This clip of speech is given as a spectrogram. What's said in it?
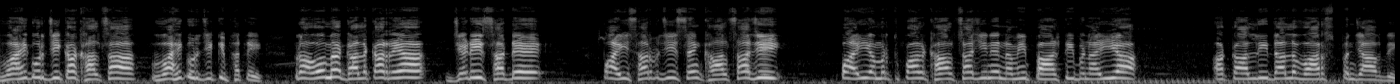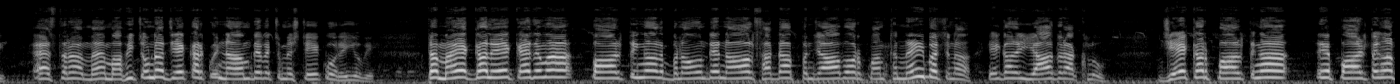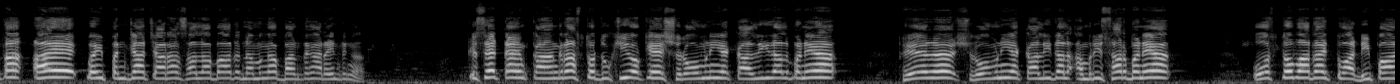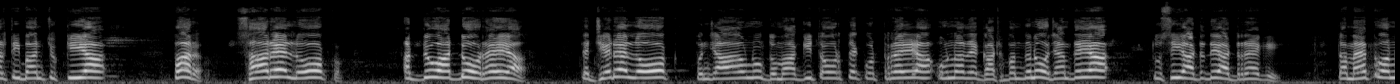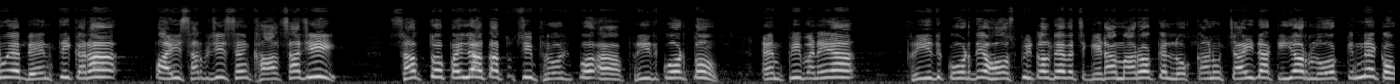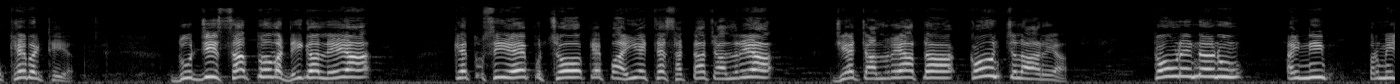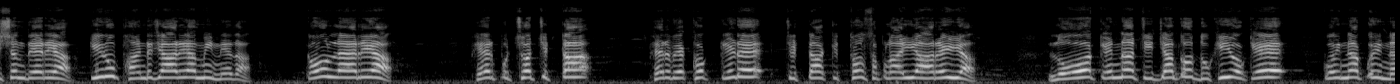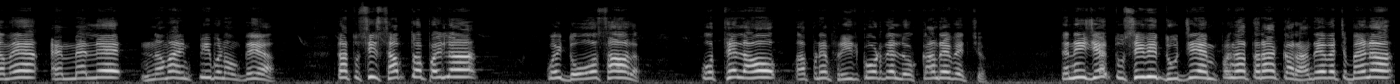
ਵਾਹਿਗੁਰੂ ਜੀ ਕਾ ਖਾਲਸਾ, ਵਾਹਿਗੁਰੂ ਜੀ ਕੀ ਫਤਿਹ। ਭਰਾਵੋ, ਮੈਂ ਗੱਲ ਕਰ ਰਿਹਾ ਜਿਹੜੀ ਸਾਡੇ ਭਾਈ ਸਰਬਜੀਤ ਸਿੰਘ ਖਾਲਸਾ ਜੀ, ਭਾਈ ਅਮਰਤਪਾਲ ਖਾਲਸਾ ਜੀ ਨੇ ਨਵੀਂ ਪਾਰਟੀ ਬਣਾਈ ਆ, ਅਕਾਲੀ ਦਲ ਵਾਰਸ ਪੰਜਾਬ ਦੇ। ਇਸ ਤਰ੍ਹਾਂ ਮੈਂ ਮਾਫੀ ਚਾਹੁੰਦਾ, ਜੇਕਰ ਕੋਈ ਨਾਮ ਦੇ ਵਿੱਚ ਮਿਸਟੇਕ ਹੋ ਰਹੀ ਹੋਵੇ। ਤਾਂ ਮੈਂ ਇੱਕ ਗੱਲ ਇਹ ਕਹਿ ਦੇਵਾਂ, ਪਾਰਟੀਆਂ ਬਣਾਉਣ ਦੇ ਨਾਲ ਸਾਡਾ ਪੰਜਾਬ ਔਰ ਪੰਥ ਨਹੀਂ ਬਚਣਾ, ਇਹ ਗੱਲ ਯਾਦ ਰੱਖ ਲਓ। ਜੇਕਰ ਪਾਰਟੀਆਂ ਇਹ ਪਾਰਟੀਆਂ ਤਾਂ ਆਏ ਕੋਈ 5-4 ਸਾਲਾਂ ਬਾਅਦ ਨਵੀਆਂ ਬਣਦੀਆਂ ਰਹਿੰਦੀਆਂ। ਕਿਸੇ ਟਾਈਮ ਕਾਂਗਰਸ ਤੋਂ ਦੁਖੀ ਹੋ ਕੇ ਸ਼੍ਰੋਮਣੀ ਅਕਾਲੀ ਦਲ ਬਣਿਆ, ਫਿਰ ਸ਼੍ਰੋਮਣੀ ਅਕਾਲੀ ਦਲ ਅੰਮ੍ਰਿਤਸਰ ਬਣਿਆ। ਉਸ ਤੋਂ ਬਾਅਦ ਅੱਜ ਤੁਹਾਡੀ ਪਾਰਟੀ ਬਣ ਚੁੱਕੀ ਆ। ਪਰ ਸਾਰੇ ਲੋਕ ਅੱਡੋ ਅੱਡ ਹੋ ਰਹੇ ਆ ਤੇ ਜਿਹੜੇ ਲੋਕ ਪੰਜਾਬ ਨੂੰ ਦਿਮਾਗੀ ਤੌਰ ਤੇ ਕੁੱਟ ਰਹੇ ਆ, ਉਹਨਾਂ ਦੇ ਗਠਬੰਧਨ ਹੋ ਜਾਂਦੇ ਆ। ਤੁਸੀਂ ਅੱਡ ਦੇ ਅੱਡ ਰਹਿ ਗਏ। ਤਾਂ ਮੈਂ ਤੁਹਾਨੂੰ ਇਹ ਬੇਨਤੀ ਕਰਾਂ ਭਾਈ ਸਰਬਜੀਤ ਸਿੰਘ ਖਾਲਸਾ ਜੀ, ਸਭ ਤੋਂ ਪਹਿਲਾਂ ਤਾਂ ਤੁਸੀਂ ਫਿਰੋਜ਼ਪੁਰ ਫਰੀਦਕੋਟ ਤੋਂ ਐਮਪੀ ਬਣੇ ਆ। ਫਰੀਦਕੋਟ ਦੇ ਹਸਪੀਟਲ ਦੇ ਵਿੱਚ ਗੇੜਾ ਮਾਰੋ ਕਿ ਲੋਕਾਂ ਨੂੰ ਚਾਹੀਦਾ ਕੀ ਆ ਔਰ ਲੋਕ ਕਿੰਨੇ ਕੁ ਔਖੇ ਬੈਠੇ ਆ। ਦੂਜੀ ਸਭ ਤੋਂ ਵੱਡੀ ਗੱਲ ਇਹ ਆ ਕਿ ਤੁਸੀਂ ਇਹ ਪੁੱਛੋ ਕਿ ਭਾਈ ਇੱਥੇ ਸੱਟਾ ਚੱਲ ਰਿਹਾ। ਜੇ ਚੱਲ ਰਿਹਾ ਤਾਂ ਕੌਣ ਚਲਾ ਰਿਹਾ? ਕੌਣ ਇਹਨਾਂ ਨੂੰ ਇੰਨੀ ਪਰਮਿਸ਼ਨ ਦੇ ਰਿਹਾ? ਕਿਹਨੂੰ ਫੰਡ ਜਾ ਰਿਹਾ ਮਹੀਨੇ ਦਾ? ਕੌਣ ਲੈ ਰਿਹਾ? ਫਿਰ ਪੁੱਛੋ ਚਿੱਟਾ। ਫਿਰ ਵੇਖੋ ਕਿਹੜੇ ਚਿੱਟਾ ਕਿੱਥੋਂ ਸਪਲਾਈ ਆ ਰਹੀ ਆ। ਲੋਕ ਇਹਨਾਂ ਚੀਜ਼ਾਂ ਤੋਂ ਦੁਖੀ ਹੋ ਕੇ ਕੋਈ ਨਾ ਕੋਈ ਨਵੇਂ ਐਮਐਲਏ ਨਵਾਂ ਐਮਪੀ ਬਣਾਉਂਦੇ ਆ। ਤਾਂ ਤੁਸੀਂ ਸਭ ਤੋਂ ਪਹਿਲਾਂ ਕੋਈ 2 ਸਾਲ ਉੱਥੇ ਲਾਓ ਆਪਣੇ ਫਰੀਦਕੋਟ ਦੇ ਲੋਕਾਂ ਦੇ ਵਿੱਚ। ਤੇ ਨਹੀਂ ਜੇ ਤੁਸੀਂ ਵੀ ਦੂਜੇ ਐਮਪੀਆਂ ਤਰ੍ਹਾਂ ਘਰਾਂ ਦੇ ਵਿੱਚ ਬਹਿਣਾ,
